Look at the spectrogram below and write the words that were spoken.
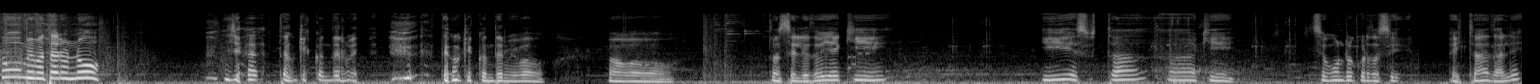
¡No! ¡Me mataron! ¡No! ya, tengo que esconderme. tengo que esconderme, vamos. Vamos, vamos. Entonces le doy aquí. Y eso está aquí. Según recuerdo, sí. Ahí está, dale.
